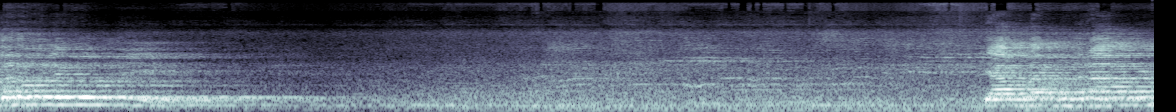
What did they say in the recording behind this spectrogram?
संदर्भ लेवलची आपण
